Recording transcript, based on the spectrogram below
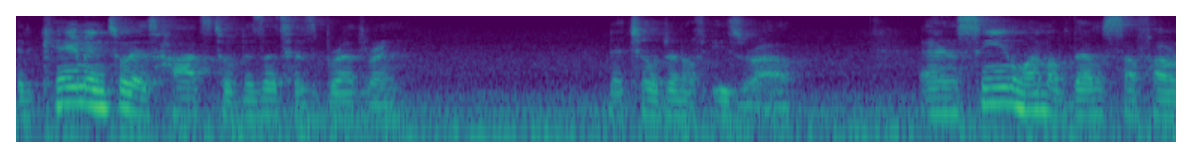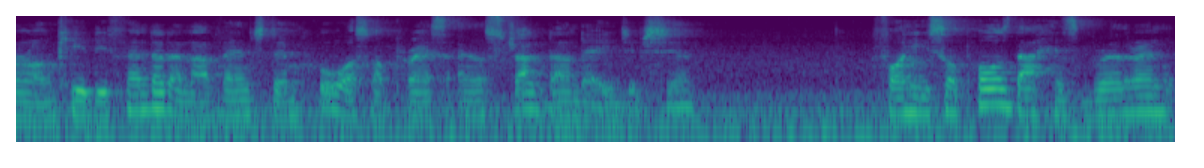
it came into his heart to visit his brethren, the children of Israel. And seeing one of them suffer wrong, he defended and avenged him who was oppressed and struck down the Egyptian. For he supposed that his brethren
